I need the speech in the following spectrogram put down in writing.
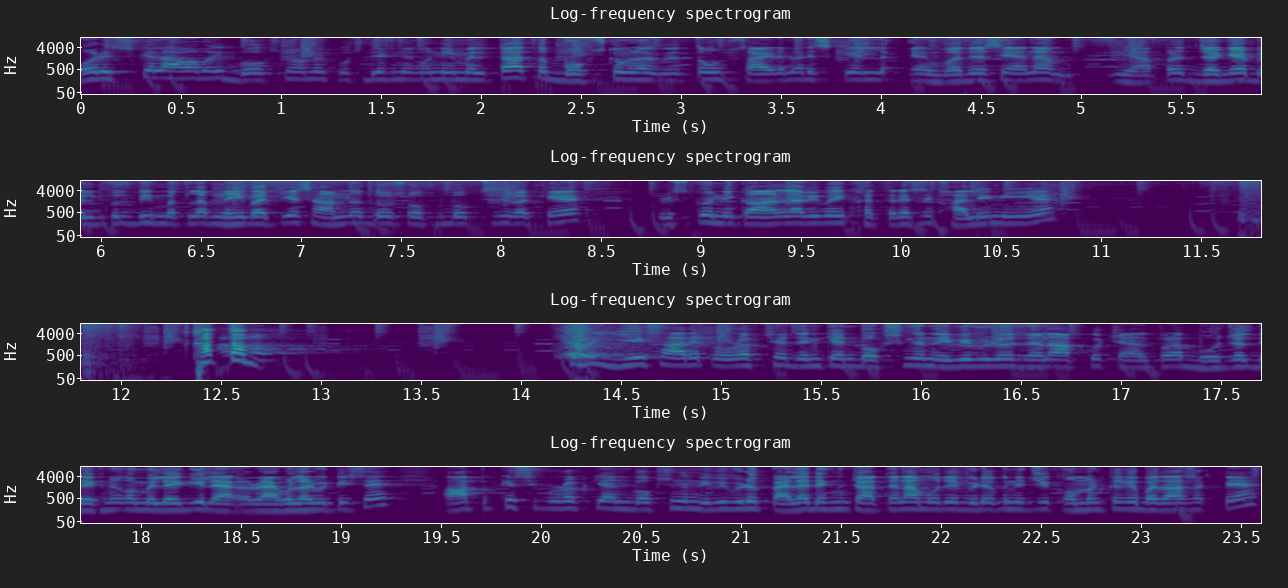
और इसके अलावा भाई बॉक्स में हमें कुछ देखने को नहीं मिलता तो बॉक्स को मैं रख देता हूँ। साइड में इसके वजह से है ना, यहाँ पर जगह बिल्कुल भी मतलब नहीं बची है। सामने दो सॉफ्ट बॉक्सेस रखे हैं और इसको निकालना भी भाई खतरे से खाली नहीं है। खत्म। तो भाई, ये सारे प्रोडक्ट्स हैं जिनके अनबॉक्सिंग एंड रिव्यू वीडियोस है ना आपको चैनल पर आप बहुत जल्द देखने को मिलेगी रेगुलरिटी से। आप किसी प्रोडक्ट की अनबॉक्सिंग एंड रिव्यू वीडियो पहले देखना चाहते हैं ना मुझे वीडियो के नीचे कमेंट करके बता सकते हैं।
